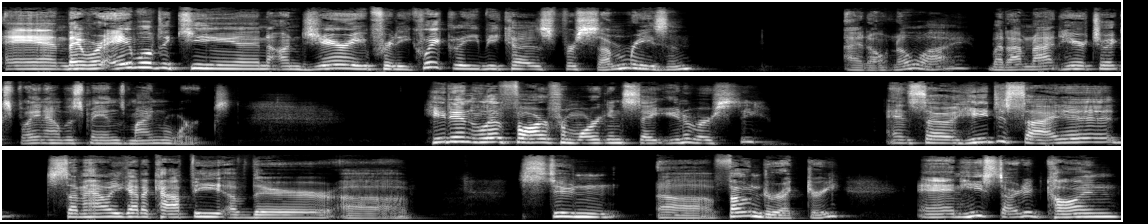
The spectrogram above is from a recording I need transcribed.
And they were able to key in on Jerry pretty quickly because for some reason, I don't know why, but I'm not here to explain how this man's mind works. He didn't live far from Oregon State University. And so he decided somehow he got a copy of their uh, student uh, phone directory and he started calling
